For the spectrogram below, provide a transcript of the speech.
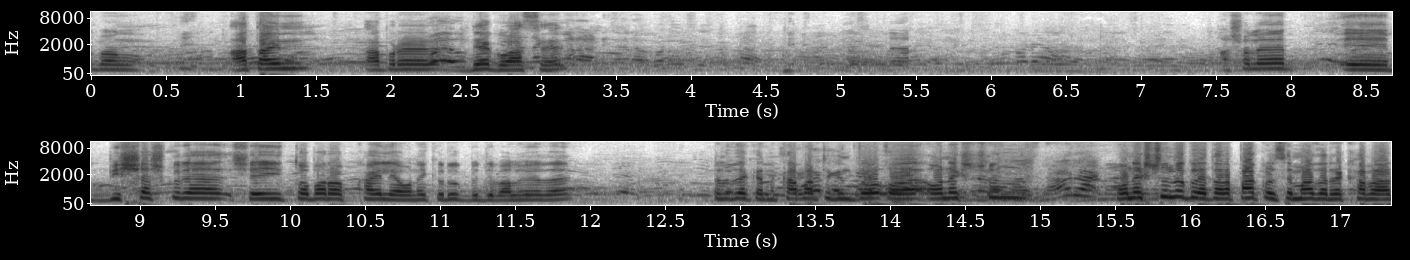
এবং আতাইন তারপরে ডেগো আছে। আসলে বিশ্বাস করে সেই তবারক খাইলে অনেক রোগ বৃদ্ধি ভালো হয়ে যায়। দেখেন, খাবারটা কিন্তু অনেক সুন্দর অনেক সুন্দর করে তারা পাক করছে মাদারের খাবার।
